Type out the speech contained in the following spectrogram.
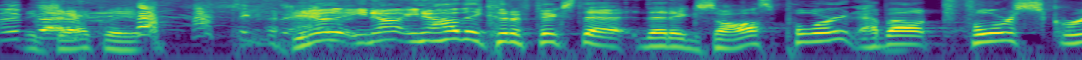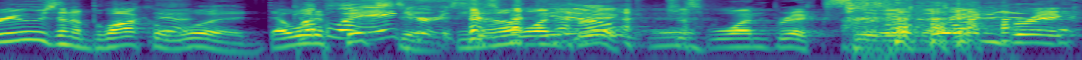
The exactly. exactly. You know. You know. You know how they could have fixed that that exhaust port? How about four screws and a block Yeah. of wood? That would have fixed anchors. it. You know? One You know? brick, just one brick slid in one brick,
